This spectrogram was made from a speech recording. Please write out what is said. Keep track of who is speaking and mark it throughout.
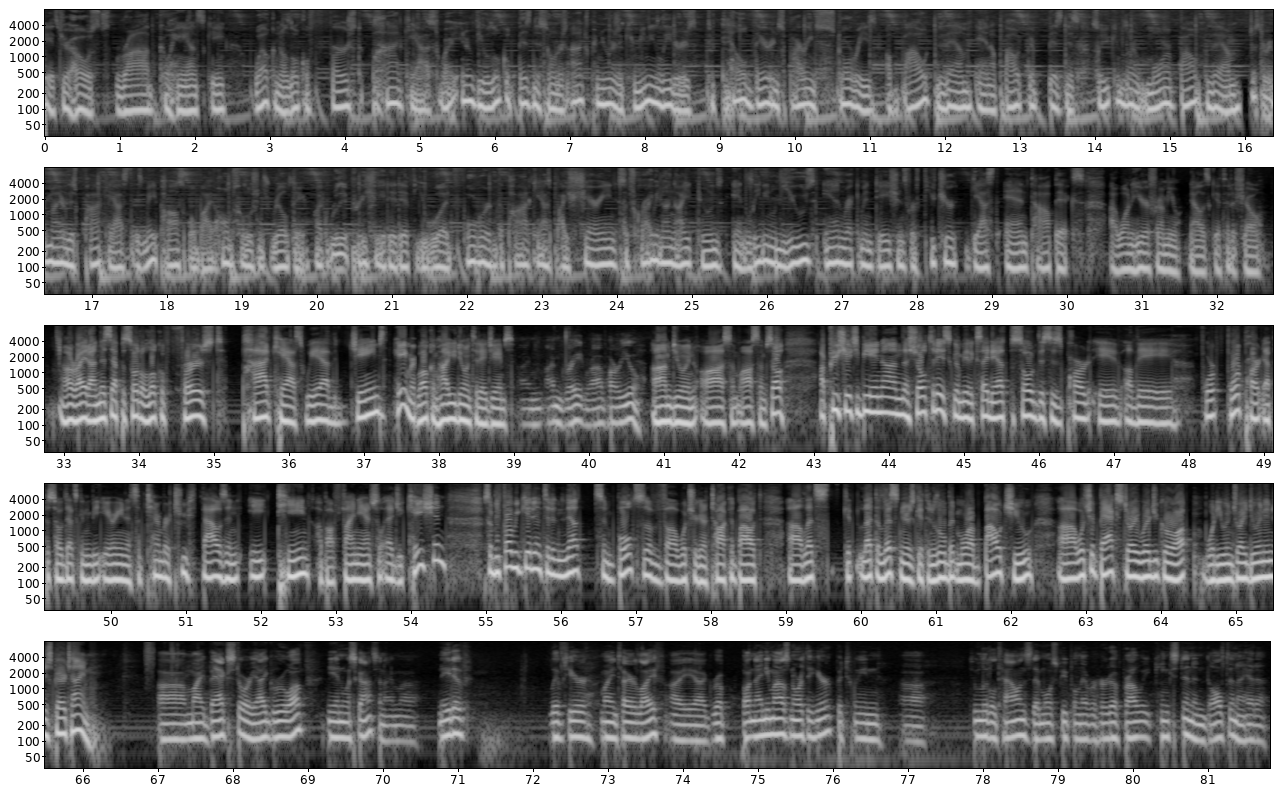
Speaker 1: Hey, it's your host, Rob Kohansky. Welcome to Local First Podcast, where I interview local business owners, entrepreneurs, and community leaders to tell their inspiring stories about them and about their business so you can learn more about them. Just a reminder this podcast is made possible by Home Solutions Realty. I'd really appreciate it if you would forward the podcast by sharing, subscribing on iTunes, and leaving reviews and recommendations for future guests and topics. I want to hear from you. Now let's get to the show. All right, on this episode of Local First podcast, we have James Hamer. Welcome. How are you doing today, James?
Speaker 2: I'm I'm great, Rob. How are you?
Speaker 1: I'm doing awesome, awesome. So, I appreciate you being on the show today. It's going to be an exciting episode. This is part of, of a four four part episode that's going to be airing in September 2018 about financial education. So before we get into the nuts and bolts of uh, what you're going to talk about, uh, let's get let the listeners get to a little bit more about you. Uh, what's your backstory? Where'd you grow up? What do you enjoy doing in your spare time?
Speaker 2: Uh, my backstory: I grew up in Wisconsin. I'm a native. Lived here my entire life. I uh, grew up about 90 miles north of here, between uh, two little towns that most people never heard of, probably Kingston and Dalton. I had a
